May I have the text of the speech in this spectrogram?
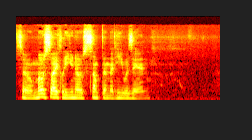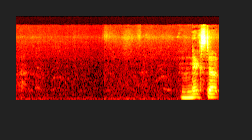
So most likely you know something that he was in. Next up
